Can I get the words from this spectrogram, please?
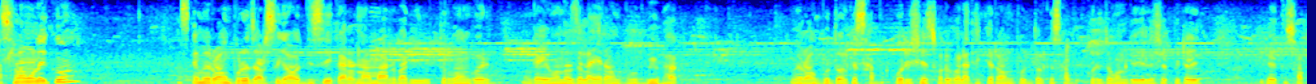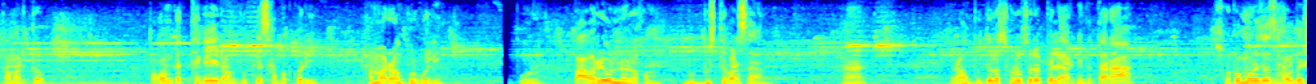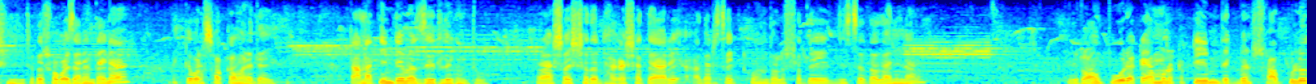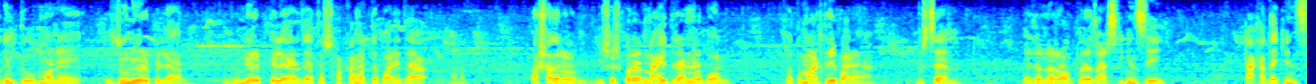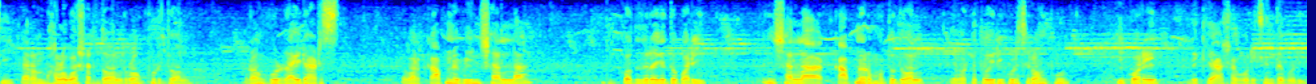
আসসালামু আলাইকুম। আজকে আমি রংপুরে জার্সি গাওয়ার দিছি, কারণ আমার বাড়ি উত্তরবঙ্গের গাইবান্ধা জেলায় রংপুর বিভাগ। আমি রংপুর দলকে সাপোর্ট করি, সে ছোটোবেলা থেকে রংপুর দলকে সাপোর্ট করি যখন গেলে সে পিটাই পিটাইতে ছক্কা মারতো। তখনকার থেকেই রংপুরকে সাপোর্ট করি, আমার রংপুর বলি। রংপুর পাওয়ারই অন্যরকম বুঝতে পারছেন? হ্যাঁ? রংপুর দলের ছোটো ছোটো প্লেয়ার কিন্তু তারা ছোটো মরিচের ঝাল বেশি এটা তো সবাই জানেন, তাই না? একেবারে ছক্কা মারে দেয়। টানা তিনটে ম্যাচ জিতলে কিন্তু। রাজশাহীর সাথে, ঢাকার সাথে আর আদার সাইড কোন দলের সাথে জিতছে তা জানি না। রংপুর একটা এমন একটা টিম দেখবেন সবগুলো কিন্তু মানে জুনিয়র প্লেয়ার জুনিয়র প্লেয়ার যে এত ছক্কা মারতে পারে, যা মানে অসাধারণ। বিশেষ করে নাহিদ রান্নার বল তত মারতেই পারে না। বুঝছেন? এই জন্য রংপুরে জার্সি কিনছি, টাকা দিয়ে কিনছি, কারণ ভালোবাসার দল, রংপুর দল। রংপুর রাইডার্স এবার কাপ নেবে ইনশাল্লাহ কত দূরে যেতে পারি? ইনশাল্লাহ কাপনের মতো দল এবারকে তৈরি করেছে রংপুর। কী করে, দেখি আশা করি, চিন্তা করি।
